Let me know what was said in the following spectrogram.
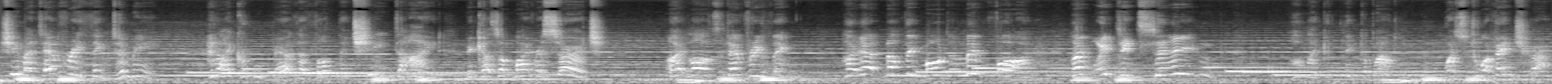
She meant everything to me, and I couldn't bear the thought that she died because of my research. I lost everything. I had nothing more to live for. I went insane. All I could think about was to avenge her.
